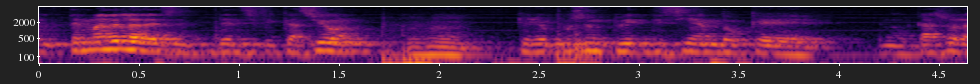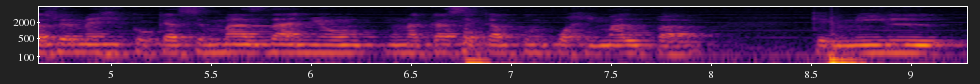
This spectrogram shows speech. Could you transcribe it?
el tema de la densificación, que yo puse un tweet diciendo que en el caso de la Ciudad de México que hace más daño una casa de campo en Coajimalpa que mil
